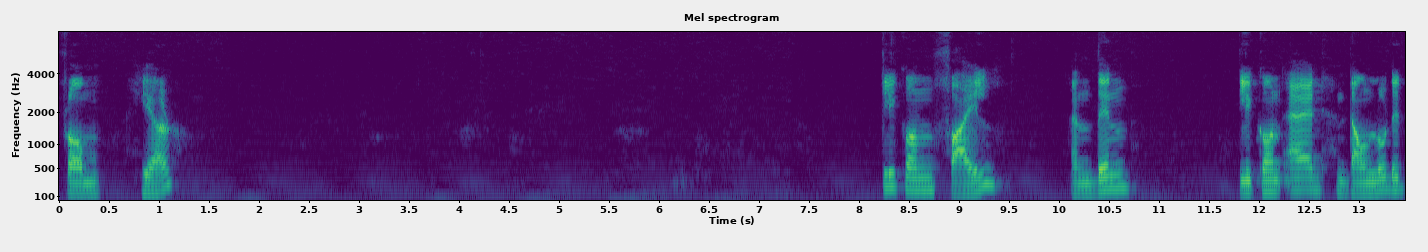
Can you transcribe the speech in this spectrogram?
from here. Click on file and then click on add downloaded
